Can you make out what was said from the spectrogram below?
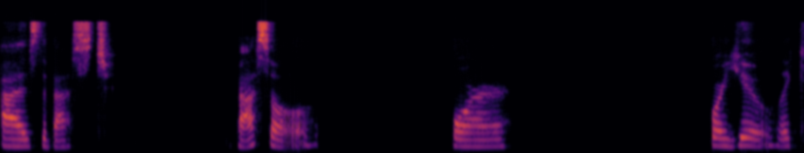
as the best vessel for for you like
